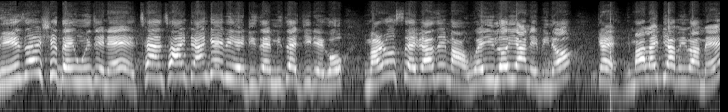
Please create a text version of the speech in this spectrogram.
48သိန်းဝန်းကျင်နဲ့ခြံချိုင်းတန်းခဲ့ပြီးရဲ့ဒီဇယ်မီဇက်ကြီးတွေကိုညီမတို့ဆယ်ပြားစိမ့်မှာဝယ်ယူလို့ရနေပြီနော်ကဲညီမလိုက်ပြပေးပါမယ်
